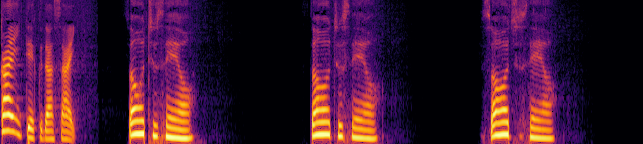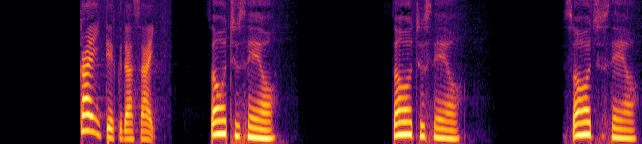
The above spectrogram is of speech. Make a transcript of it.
書いてください。そうじゅせよ。そう주세 요。 そう。書いてください。そう주세 요。 そう。そう。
